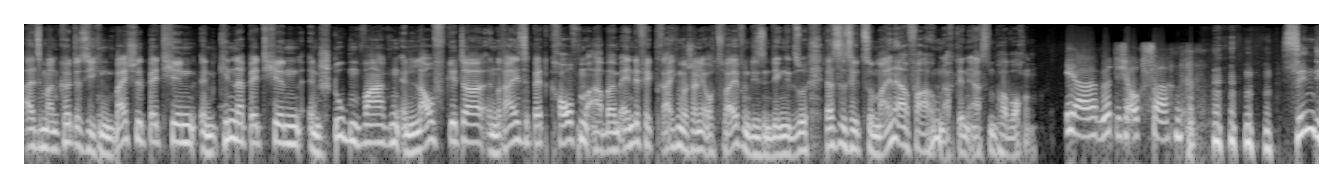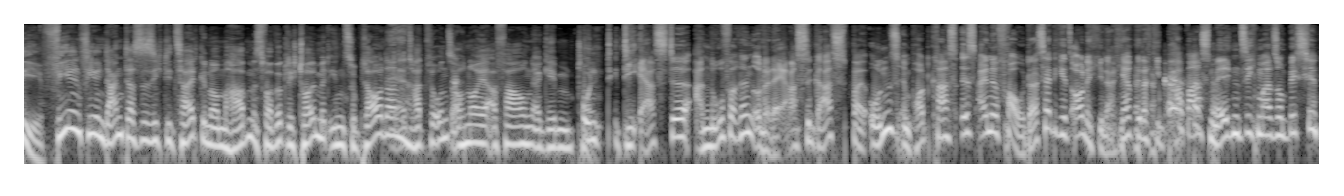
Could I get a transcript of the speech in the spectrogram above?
Also man könnte sich ein Beistellbettchen, ein Kinderbettchen, ein Stubenwagen, ein Laufgitter, ein Reisebett kaufen, aber im Endeffekt reichen wahrscheinlich auch zwei von diesen Dingen. So, das ist jetzt so meine Erfahrung nach den ersten paar Wochen. Wochen. Ja, würde ich auch sagen. Cindy, vielen, vielen Dank, dass Sie sich die Zeit genommen haben. Es war wirklich toll, mit Ihnen zu plaudern. Hat für uns auch neue Erfahrungen ergeben. Toll. Und die erste Anruferin oder der erste Gast bei uns im Podcast ist eine Frau. Das hätte ich jetzt auch nicht gedacht. Ich habe gedacht, die Papas melden sich mal so ein bisschen.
